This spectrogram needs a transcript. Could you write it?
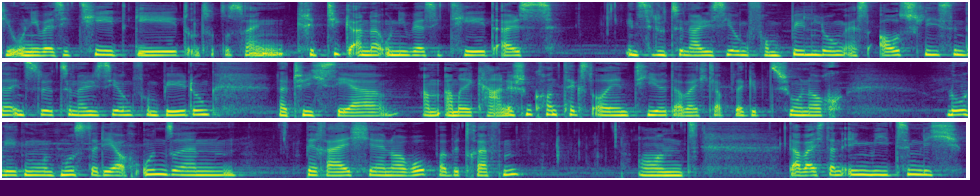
die Universität geht und sozusagen Kritik an der Universität als Institutionalisierung von Bildung, als ausschließender Institutionalisierung von Bildung. Natürlich sehr am amerikanischen Kontext orientiert, aber ich glaube, da gibt es schon auch Logiken und Muster, die auch unseren Bereiche in Europa betreffen. Und da war ich dann irgendwie ziemlich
